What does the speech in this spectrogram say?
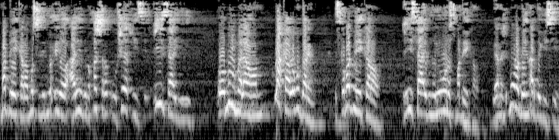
Ma dhihi karo muslim wuxuuyo cali ibnu khashrab uu sheekhiisi ciisa yidhi oo muhmalahon wax kale lagu darin. Iskama dhihi karo ciisa ibnu yunus ma dhihi karo. Muuna dhihin ardaygiisii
